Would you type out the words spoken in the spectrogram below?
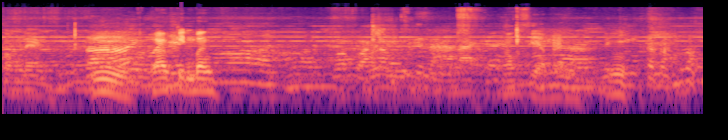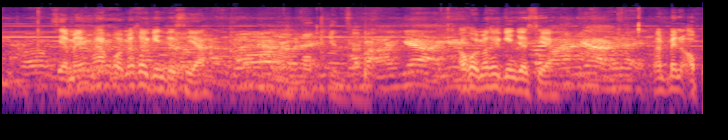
ต้องแรงอืมเรากินเบิ้งต้องเสียไหมอืมเสียไหมถ้าคนไม่เคยกินจะเสียพกกินซะถ้าคนไม่เคยกินจะเสีย มันเป็นออกเป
